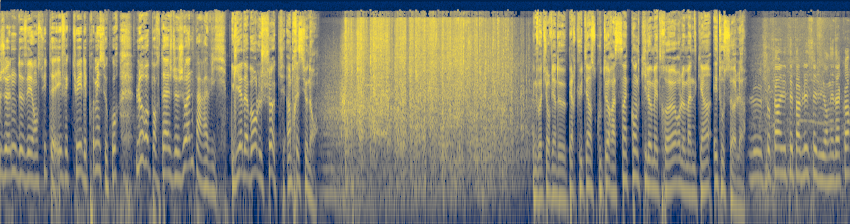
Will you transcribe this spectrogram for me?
jeunes devaient ensuite effectuer les premiers secours. Le reportage de Johan Paravi. Il y a d'abord le choc impressionnant. Une voiture vient de percuter un scooter à 50 km heure. Le mannequin est au sol. Le chauffeur, il n'était pas blessé, lui, on est d'accord?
